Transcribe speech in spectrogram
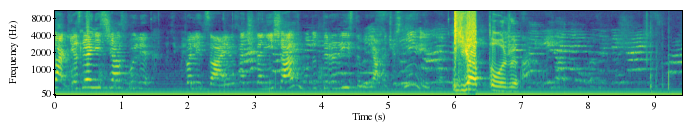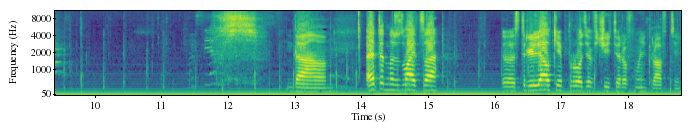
Так, если они сейчас были полицаями, значит они сейчас будут террористами. Я хочу с ними играть. Я тоже. Да. Это называется э, стрелялки против читеров в Майнкрафте.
